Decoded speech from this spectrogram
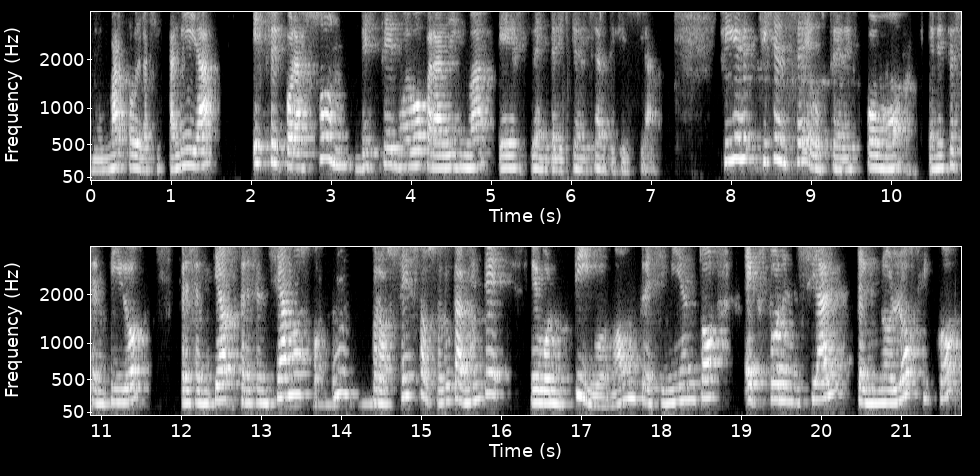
en el marco de la Fiscalía, es que el corazón de este nuevo paradigma es la inteligencia artificial. Fíjense ustedes cómo, en este sentido, presenciamos un proceso absolutamente evolutivo, ¿no? un crecimiento exponencial tecnológico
